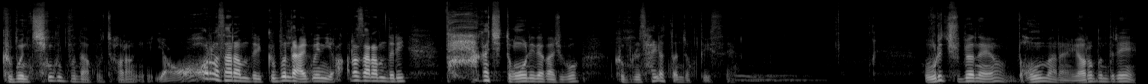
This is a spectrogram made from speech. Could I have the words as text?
그분 친구분하고 저랑 여러 사람들이 그분을 알고 있는 여러 사람들이 다 같이 동원이 돼가지고 그분을 살렸던 적도 있어요. 우리 주변에요 너무 많아요. 여러분들이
